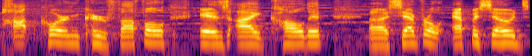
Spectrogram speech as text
popcorn kerfuffle, as I called it uh, several episodes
